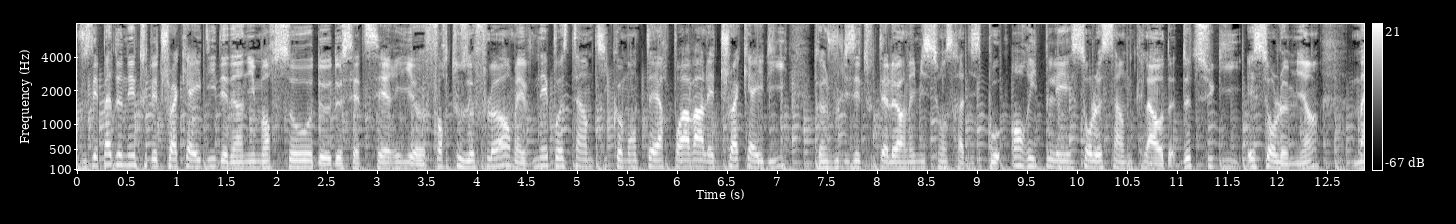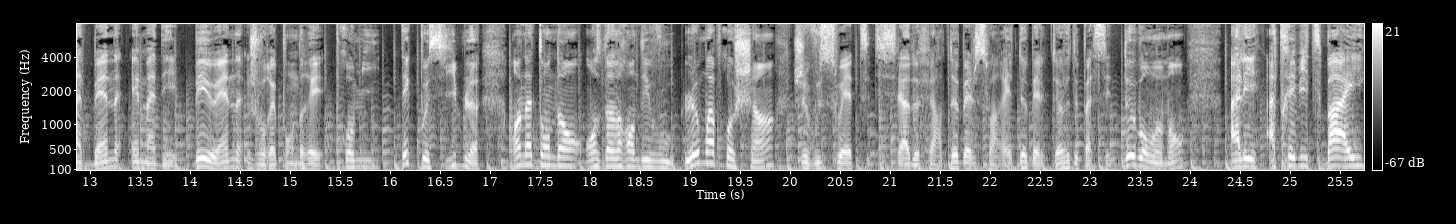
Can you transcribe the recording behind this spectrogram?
Je vous ai pas donné tous les track ID des derniers morceaux de, cette série euh, For to the Floor, mais venez poster un petit commentaire pour avoir les track ID. Comme je vous le disais tout à l'heure, l'émission sera dispo en replay sur le SoundCloud de Tsugi et sur le mien, Madben, M-A-D-B-E-N. Je vous répondrai promis dès que possible. En attendant, on se donne rendez-vous le mois prochain. Je vous souhaite d'ici là de faire de belles soirées, de belles teufs, de passer de bons moments. Allez, à très vite, bye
